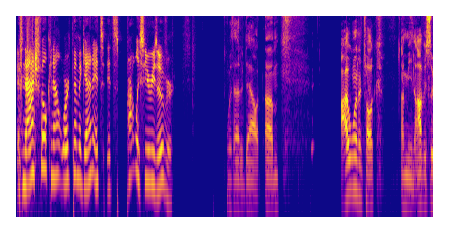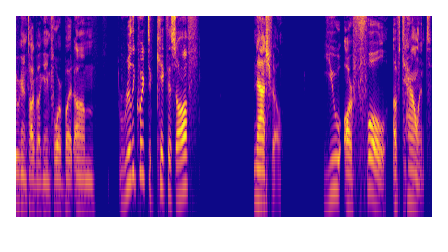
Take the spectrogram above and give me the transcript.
if Nashville can outwork them again, it's it's probably series over. without a doubt. Um, I want to talk. I mean, obviously, we're going to talk about Game Four, but um, really quick to kick this off, Nashville, you are full of talent.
